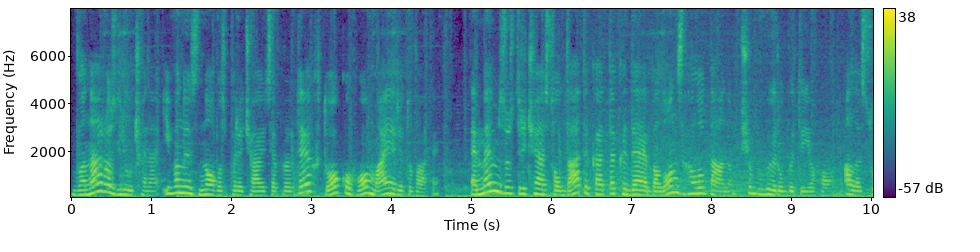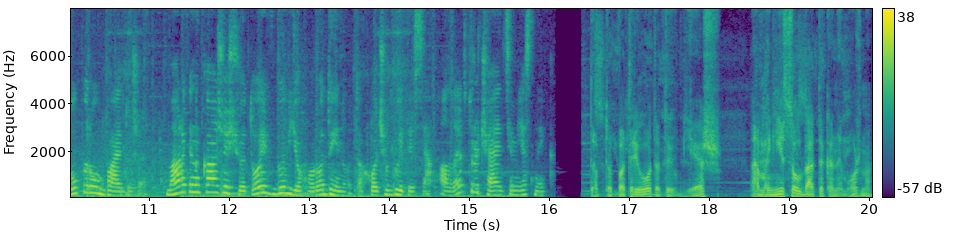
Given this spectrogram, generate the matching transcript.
Вона розлючена, і вони знову сперечаються про те, хто кого має рятувати. ММ зустрічає солдатика та кидає балон з галотаном, щоб вирубити його, але суперу байдуже. Марвін каже, що той вбив його родину та хоче битися, але втручається м'ясник. Тобто патріота ти вб'єш, а мені солдатика не можна?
